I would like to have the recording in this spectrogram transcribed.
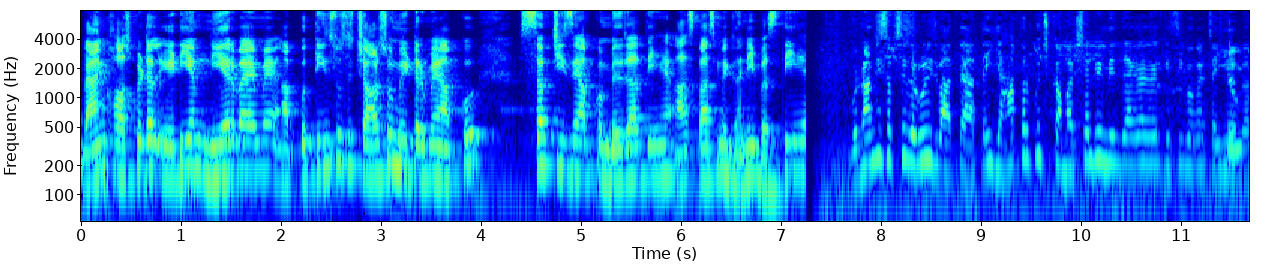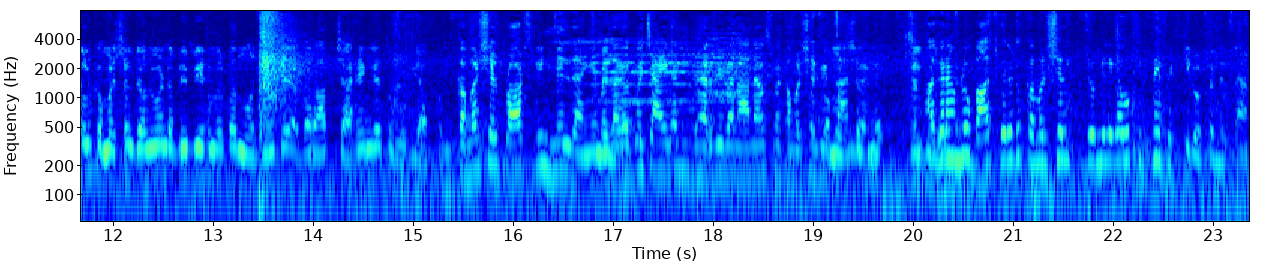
बैंक हॉस्पिटल एटीएम नियर बाय में आपको 300 से 400 मीटर में आपको सब चीज़ें आपको मिल जाती हैं, आसपास में घनी बस्ती है। गुरुनाम जी सबसे ज़रूरी बात पे आते हैं यहाँ पर कुछ कमर्शियल भी मिल जाएगा अगर किसी को अगर चाहिए बिल्कुल तो। कमर्शियल डेवलपमेंट अभी भी हमारे पास मौजूद है अगर आप चाहेंगे तो वो भी आपको कमर्शियल प्लॉट्स भी मिल जाएँगे मतलब अगर कोई चाहेगा कि घर भी बनाना है उसमें कमर्शियल भी प्लान Commercial करेंगे अगर हम लोग बात करें तो कमर्शियल जो मिलेगा वो कितने फीट की रोड पे मिलता है?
